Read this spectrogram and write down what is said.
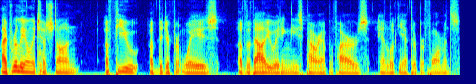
I've really only touched on a few of the different ways of evaluating these power amplifiers and looking at their performance.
